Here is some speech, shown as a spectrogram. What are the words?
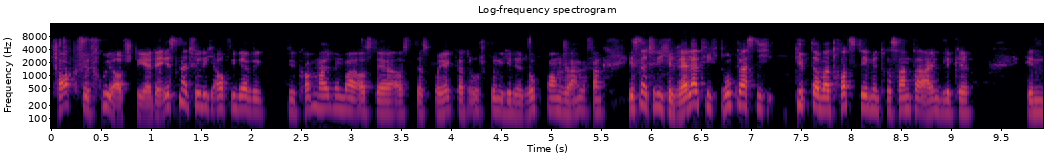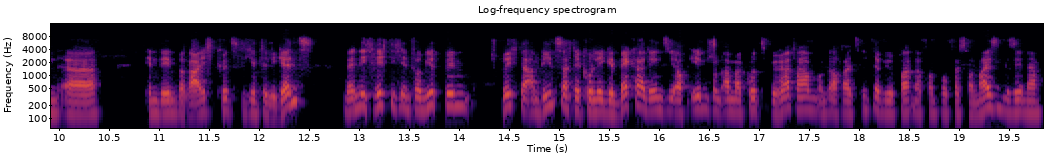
Talk für Frühaufsteher. Der ist natürlich auch wieder, wir, wir kommen halt nun mal aus der, aus das Projekt hat ursprünglich in der Druckbranche angefangen, ist natürlich relativ drucklastig, gibt aber trotzdem interessante Einblicke in, äh, in den Bereich künstliche Intelligenz. Wenn ich richtig informiert bin, spricht da am Dienstag der Kollege Becker, den Sie auch eben schon einmal kurz gehört haben und auch als Interviewpartner von Professor Meisen gesehen haben.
